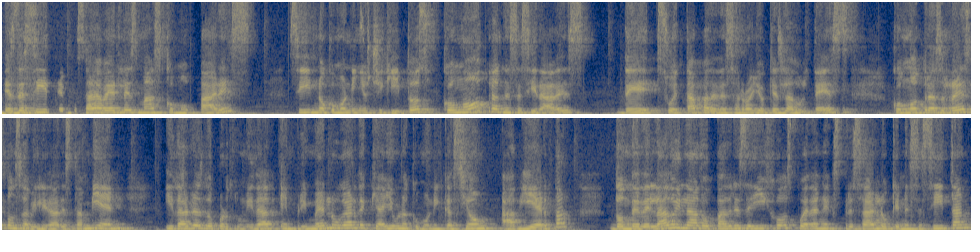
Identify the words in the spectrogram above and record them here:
Es decir, empezar a verles más como pares, ¿sí? no como niños chiquitos, con otras necesidades de su etapa de desarrollo, que es la adultez, con otras responsabilidades también, y darles la oportunidad, en primer lugar, de que haya una comunicación abierta, donde de lado y lado padres de hijos puedan expresar lo que necesitan,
